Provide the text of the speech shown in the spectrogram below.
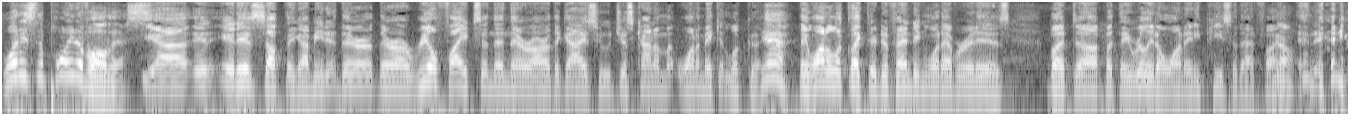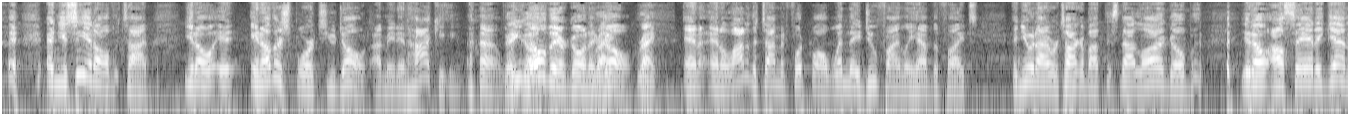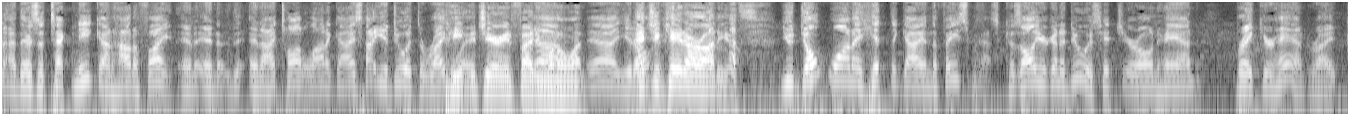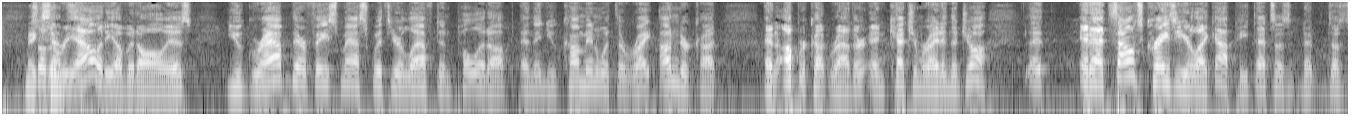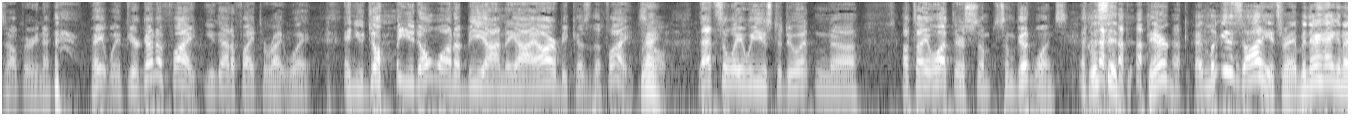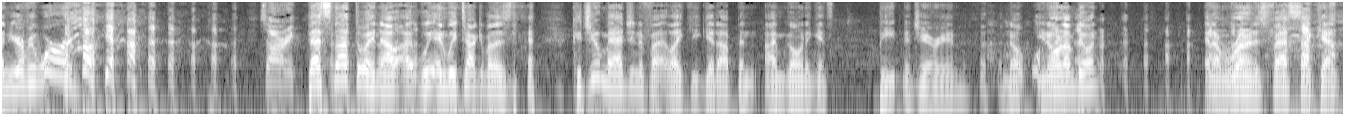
What is the point of all this? Yeah, it, it is something. I mean, there there are real fights, and then there are the guys who just kind of want to make it look good. Yeah. they want to look like they're defending whatever it is, but uh, but they really don't want any piece of that fight. No. and and, you- and you see it all the time. You know, it, in other sports you don't. I mean, in hockey, we go. know they're going to Right, go. right. And and a lot of the time in football, when they do finally have the fights, and you and I were talking about this not long ago, but you know, I'll say it again. uh, There's a technique on how to fight, and and and I taught a lot of guys how you do it the right Pete way. Najarian Fighting Yeah, 101. Yeah, you don't, Educate our audience. You don't want to hit the guy in the face mask because all you're going to do is hit your own hand, break your hand, right? Makes so the reality of it all is you grab their face mask with your left and pull it up, and then you come in with the right undercut, an uppercut rather, and catch him right in the jaw. And that sounds crazy. You're like, ah, Pete, that doesn't that doesn't sound very nice. hey, if you're going to fight, you got to fight the right way, and you don't you don't want to be on the IR because of the fight. Right. So that's the way we used to do it, and uh, I'll tell you what. There's some some good ones. Listen, they're uh, look at this audience, right? I mean, they're hanging on your every word. Yeah. Sorry. That's not the way. Now, I, we and we talked about this. Could you imagine if I like you get up and I'm going against Pete Najarian? Nope. You know what I'm doing? And I'm running as fast as I can.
